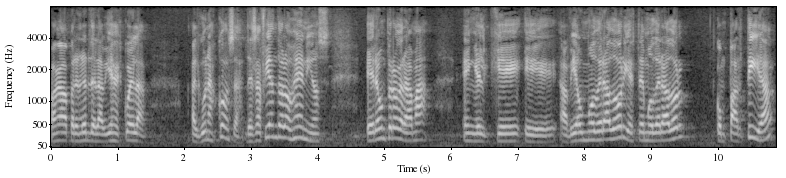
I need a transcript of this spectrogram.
van a aprender de la vieja escuela algunas cosas. Desafiando a los genios era un programa en el que eh, había un moderador y este moderador compartía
